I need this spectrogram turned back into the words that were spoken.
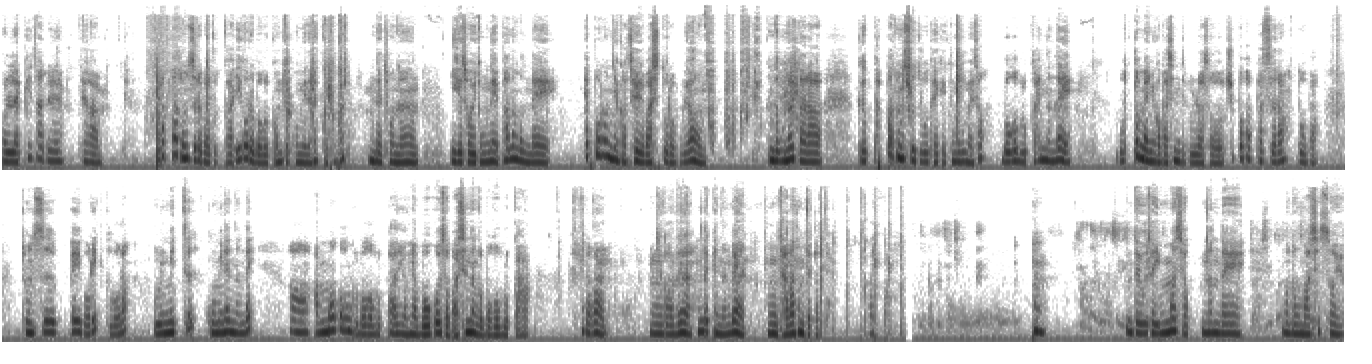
원래 피자를 제가 파파존스를 먹을까 이거를 먹을까 엄청 고민을 했거든요. 근데 저는 이게 저희 동네에 파는 건데 페퍼로니가 제일 맛있더라고요. 근데 오늘따라 그 파파존스도 되게 궁금해서 먹어볼까 했는데 어떤 메뉴가 맛있는지 몰라서 슈퍼파파스랑 또 막 존스 페이보릿 그거랑 롤미트 고민했는데 아, 안 먹어본 거 먹어볼까 그냥 먹어서 맛있는 거 먹어볼까 그래서 이거를 선택했는데 음, 잘한 선택 같아요. 음, 근데 요새 입맛이 없는데 어, 너무 맛있어요.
